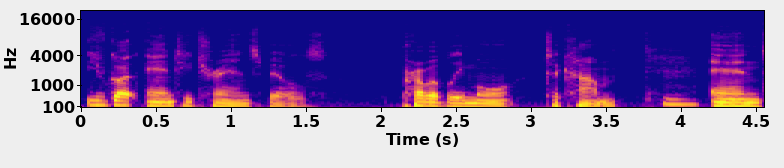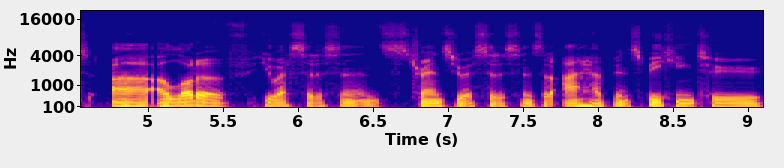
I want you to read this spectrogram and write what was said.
you've got anti-trans bills probably more to come. And uh, a lot of us citizens trans us citizens that i have been speaking to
